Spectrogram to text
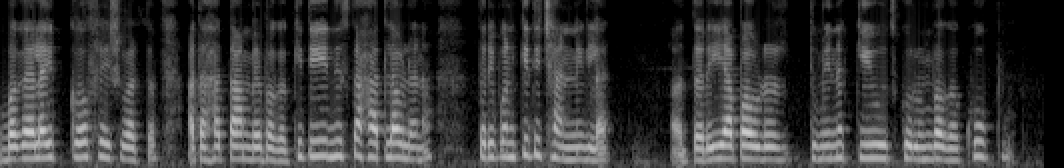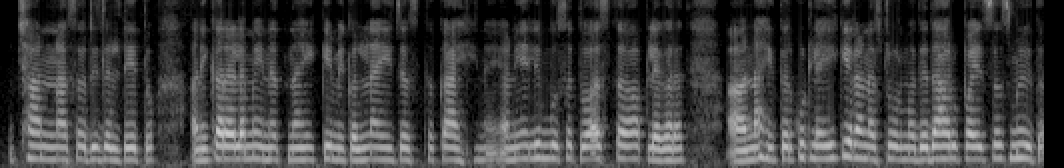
बघायला इतकं फ्रेश वाटतं. आता हा तांब्या बघा. किती नुसता हात लावला ना तरी पण किती छान निघला तर या पावडर तुम्ही नक्की यूज करून बघा. खूप छान असं रिझल्ट येतो. आणि करायला मेहनत नाही केमिकल नाही जास्त काही नाही. आणि लिंबूसत्व असतं आपल्या घरात. नाही तर कुठल्याही किराणा स्टोअरमध्ये दहा रुपयाचंच मिळतं.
